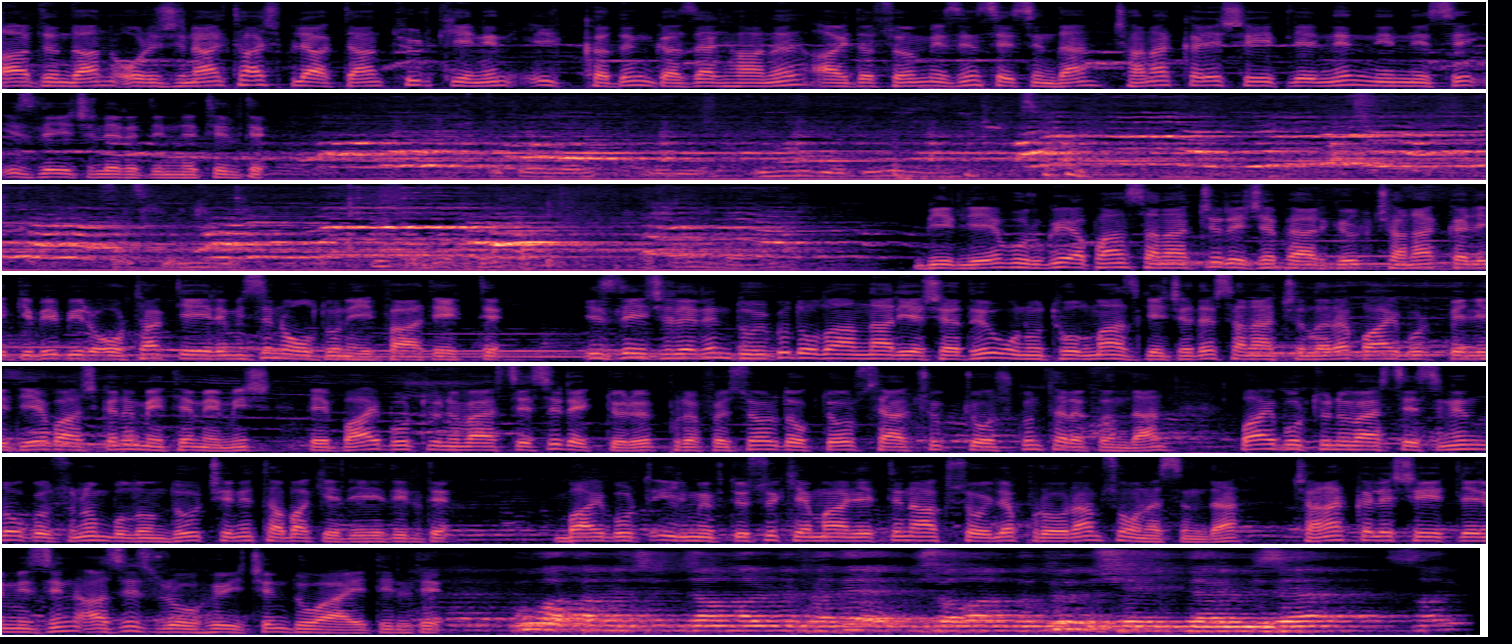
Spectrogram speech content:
Ardından orijinal taş plaktan Türkiye'nin ilk kadın gazelhanı Ayda Sönmez'in sesinden Çanakkale şehitlerinin ninnisi izleyicilere dinletildi. Birliğe vurgu yapan sanatçı Recep Ergül, Çanakkale gibi bir ortak değerimizin olduğunu ifade etti. İzleyicilerin duygu dolu anlar yaşadığı unutulmaz gecede sanatçılara Bayburt Belediye Başkanı Mete Memiş ve Bayburt Üniversitesi Rektörü Profesör Doktor Selçuk Coşkun tarafından Bayburt Üniversitesi'nin logosunun bulunduğu çeni tabak hediye edildi. Bayburt İl Müftüsü Kemalettin Aksoy ile program sonrasında Çanakkale şehitlerimizin aziz ruhu için dua edildi. bu vatan için canlarını feda etmiş olan bütün şehitlerimize sarı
